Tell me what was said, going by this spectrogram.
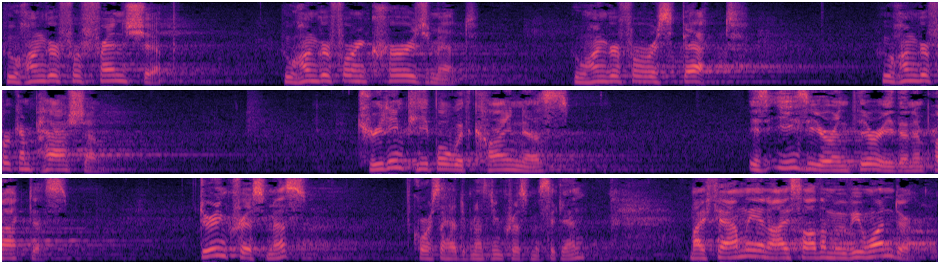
Who hunger for friendship? Who hunger for encouragement? Who hunger for respect? Who hunger for compassion? Treating people with kindness is easier in theory than in practice. During Christmas, of course, I had to mention Christmas again. My family and I saw the movie Wonder.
